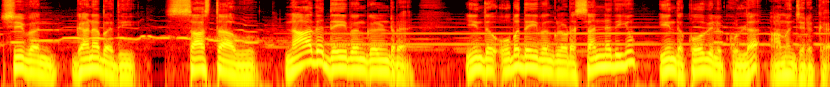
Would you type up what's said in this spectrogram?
சிவன் கணபதி சாஸ்தாவு நாக தெய்வங்கள்ன்ற இந்த உபதெய்வங்களோட சன்னதியும் இந்த கோவிலுக்குள்ள அமைஞ்சிருக்கு.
